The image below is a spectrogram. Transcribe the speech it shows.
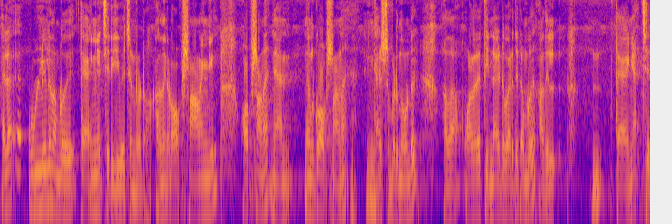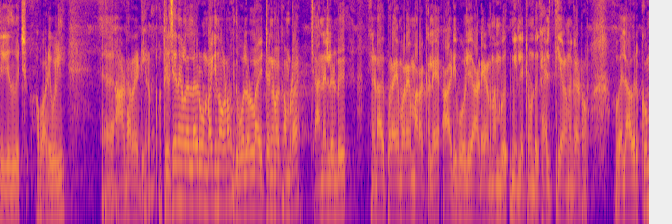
അതിൽ ഉള്ളിൽ നമ്മൾ തേങ്ങ ചെരുകി വെച്ചിട്ടുണ്ട് കേട്ടോ. അത് നിങ്ങളുടെ ഓപ്ഷനാണെങ്കിൽ ഓപ്ഷനാണ് ഞാൻ നിങ്ങൾക്ക് ഓപ്ഷനാണ് ഞാൻ ഇഷ്ടപ്പെടുന്നതുകൊണ്ട് അതാ വളരെ തിന്നായിട്ട് പരത്തിയിട്ട് നമ്മൾ അതിൽ തേങ്ങ ചെരുകിയത് വെച്ചു. അപ്പോൾ അടിപൊളി ഏഹ്, റെഡിയാണ്. അപ്പോൾ തീർച്ചയായും നിങ്ങളെല്ലാവരും ഉണ്ടാക്കി നോക്കണം. ഇതുപോലെയുള്ള ഐറ്റങ്ങളൊക്കെ നമ്മുടെ ചാനലിലുണ്ട്. നിങ്ങളുടെ അഭിപ്രായം പറയാൻ മറക്കല്ലേ. അടിപൊളി ആടയാണ് നമ്മൾ മില്ലറ്റ് കൊണ്ട് ഹെൽത്തിയാണ് കേട്ടോ. അപ്പോൾ എല്ലാവർക്കും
